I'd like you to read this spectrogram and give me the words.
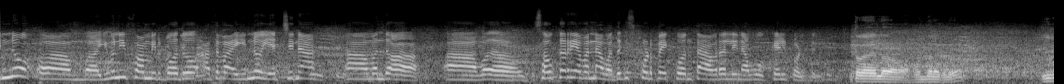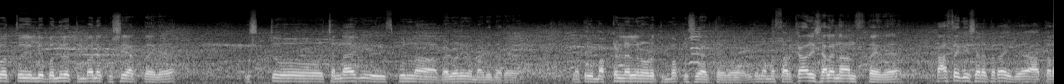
ಇನ್ನೂ ಯೂನಿಫಾರ್ಮ್ ಇರ್ಬೋದು ಅಥವಾ ಇನ್ನೂ ಹೆಚ್ಚಿನ ಒಂದು ಸೌಕರ್ಯವನ್ನು ಒದಗಿಸ್ಕೊಡ್ಬೇಕು ಅಂತ ಅವರಲ್ಲಿ ನಾವು ಕೇಳ್ಕೊಳ್ತೀವಿ. ವಂದನೆಗಳು ಇವತ್ತು ಇಲ್ಲಿ ಬಂದರೆ ತುಂಬಾ ಖುಷಿ ಆಗ್ತಾ ಇದೆ. ಇಷ್ಟು ಚೆನ್ನಾಗಿ ಸ್ಕೂಲ್ನ ಬೆಳವಣಿಗೆ ಮಾಡಿದ್ದಾರೆ. ಮತ್ತು ಈ ಮಕ್ಕಳನ್ನೆಲ್ಲ ನೋಡೋದು ತುಂಬ ಖುಷಿ ಇದೆ. ಇದು ನಮ್ಮ ಸರ್ಕಾರಿ ಶಾಲೆನ ಅನಿಸ್ತಾ ಇದೆ. ಖಾಸಗಿ ಶಾಲೆ ಥರ ಇದೆ, ಆ ಥರ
